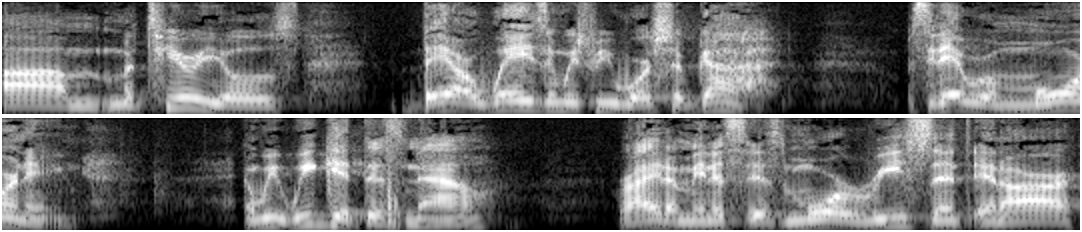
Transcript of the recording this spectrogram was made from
um, materials, they are ways in which we worship God. But see, they were mourning. And we, we get this now, right? I mean, it's, it's more recent in our,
